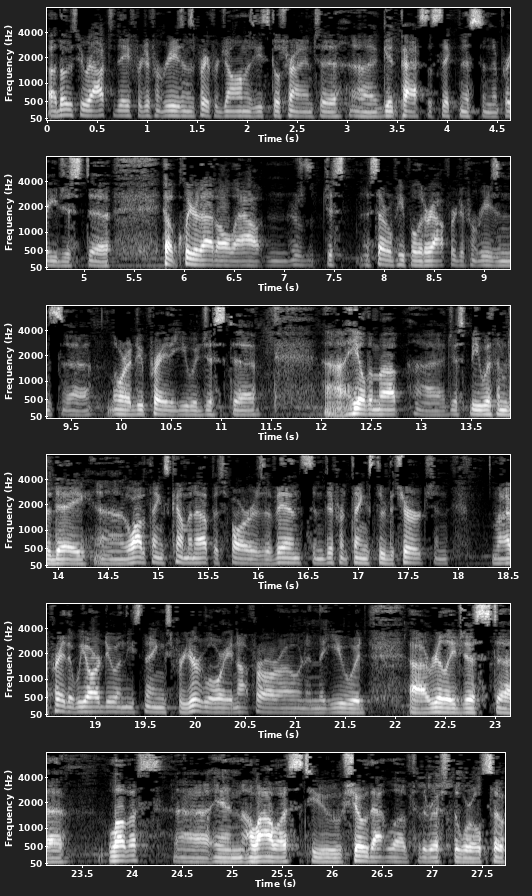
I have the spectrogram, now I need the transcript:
uh, those who are out today for different reasons. I pray for John as he's still trying to uh, get past the sickness, and I pray you just help clear that all out. And there's just several people that are out for different reasons. Lord, I do pray that you would just uh, heal them up, uh, just be with them today. A lot of things coming up as far as events and different things through the church, and I pray that we are doing these things for your glory and not for our own, and that you would uh, really just uh, love us uh, and allow us to show that love to the rest of the world. So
